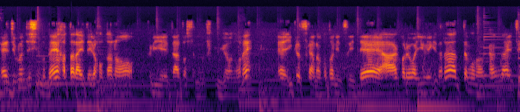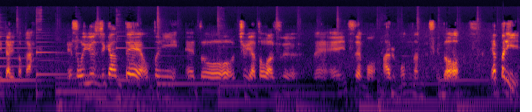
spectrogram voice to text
え自分自身のね、働いている他のクリエイターとしての副業のね、えいくつかのことについて、ああ、これは有益だなってものを考えついたりとか、えそういう時間って本当に、えっ、ー、と、昼夜問わず、ね、いつでもあるもんなんですけど、やっぱり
